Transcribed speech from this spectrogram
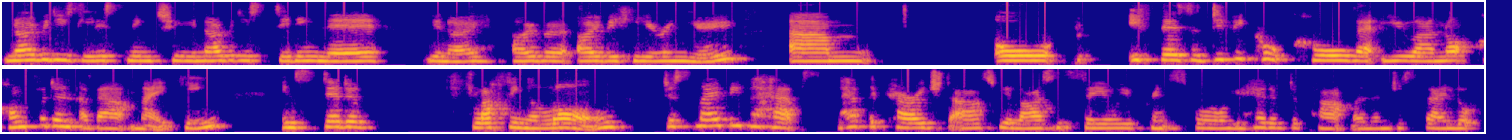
Nobody's listening to you. Nobody's sitting there you know, over overhearing you. Um, or if there's a difficult call that you are not confident about making, instead of fluffing along, just maybe perhaps have the courage to ask your licensee or your principal or your head of department and just say, look,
